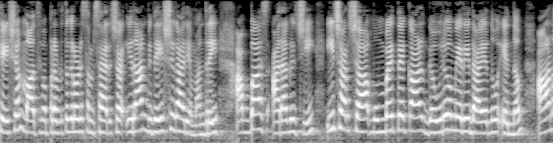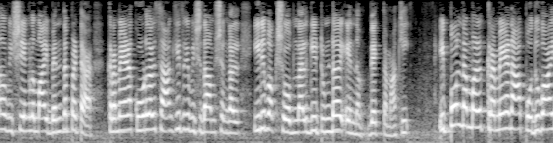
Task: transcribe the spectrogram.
ശേഷം മാധ്യമപ്രവർത്തകരോട് സംസാരിച്ച ഇറാൻ വിദേശകാര്യ മന്ത്രി അബ്ബാസ് അരാഗച്ചി ഈ ചർച്ച മുംബൈത്തേക്കാൾ ഗൗരവമേറിയതായിരുന്നു എന്നും ആണവ വിഷയങ്ങളുമായി ബന്ധപ്പെട്ട് ക്രമേണ കൂടുതൽ സാങ്കേതിക വിശദാംശങ്ങൾ ഇരുപക്ഷവും നൽകിയിട്ടുണ്ട് എന്നും വ്യക്തമാക്കി. ഇപ്പോൾ നമ്മൾ ക്രമേണ പൊതുവായ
